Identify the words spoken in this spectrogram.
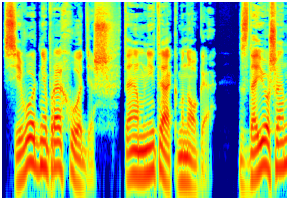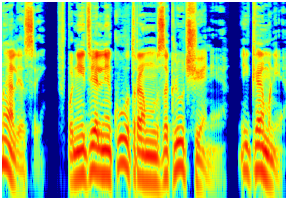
Сегодня проходишь, там не так много. Сдаешь анализы. В понедельник утром заключение. И ко мне.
